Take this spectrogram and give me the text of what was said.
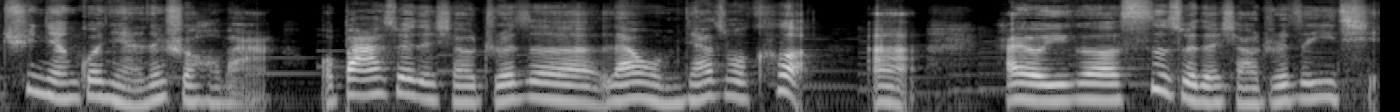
去年过年的时候吧，我八岁的小侄子来我们家做客啊，还有一个四岁的小侄子一起。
